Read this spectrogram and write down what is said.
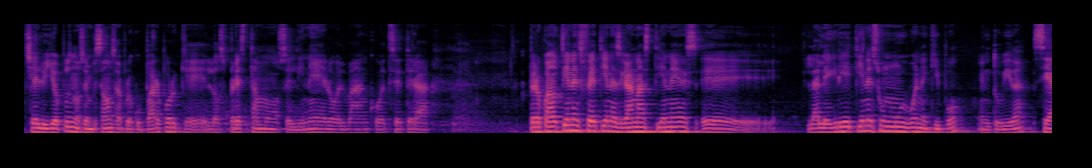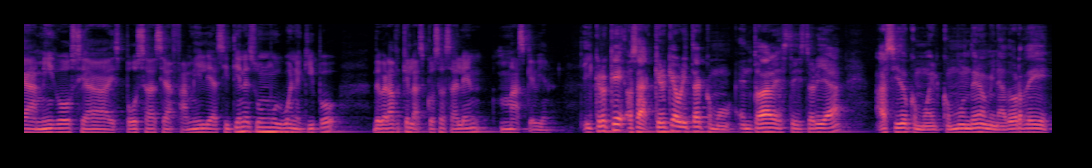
Chelo y yo pues nos empezamos a preocupar porque los préstamos, el dinero, el banco, etc. Pero cuando tienes fe, tienes ganas, tienes eh, la alegría y tienes un muy buen equipo en tu vida, sea amigo, sea esposa, sea familia, si tienes un muy buen equipo, de verdad que las cosas salen más que bien. Y creo que, o sea, creo que ahorita como en toda esta historia, ha sido como el común denominador de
